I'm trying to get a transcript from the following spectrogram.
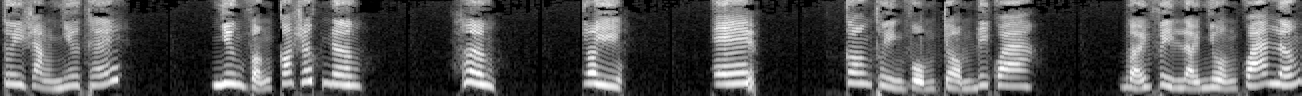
Tuy rằng như thế. Nhưng vẫn có rất nơn. Hơn. Y. E. Con thuyền vụn trộm đi qua. Bởi vì lợi nhuận quá lớn.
